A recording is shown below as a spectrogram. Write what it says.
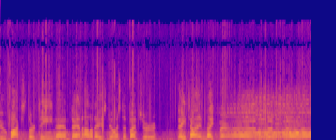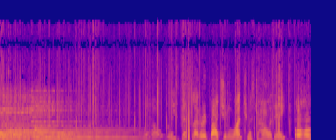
To Box 13 and Dan Holliday's newest adventure, Daytime Nightmare. Well, at least this letter invites you to lunch, Mr. Holliday. Uh huh.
